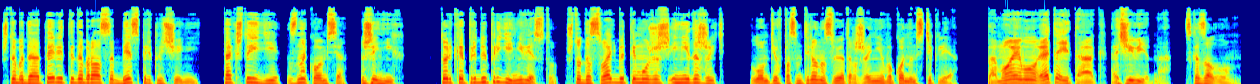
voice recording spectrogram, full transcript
чтобы до отеля ты добрался без приключений. Так что иди, знакомься, жених. Только предупреди невесту, что до свадьбы ты можешь и не дожить». Ломтев посмотрел на свое отражение в оконном стекле. «По-моему, это и так очевидно», — сказал он.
